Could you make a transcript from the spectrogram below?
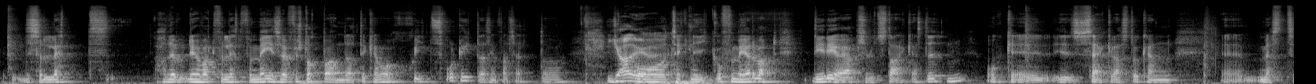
det är så lätt. Hade- Det har varit för lätt för mig så jag har förstått på andra att det kan vara skitsvårt att hitta sin falsett. Och, Ja, ja. och teknik. Och för mig har det varit, det är det jag är absolut starkast i. Mm. Och eh, säkrast och kan eh, mest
